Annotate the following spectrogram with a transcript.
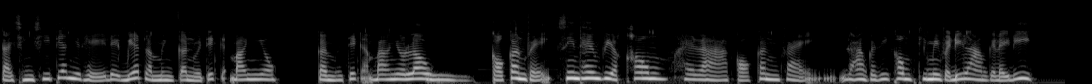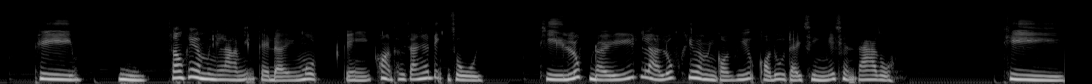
tài chính chi tiết như thế để biết là mình cần phải tiết kiệm bao nhiêu cần phải tiết kiệm bao nhiêu lâu? Ừ. có cần phải xin thêm việc không? Hay là có cần phải làm cái gì không? Thì mình phải đi làm cái đấy đi. Thì ừ. sau khi mà mình làm những cái đấy một cái khoảng thời gian nhất định rồi thì lúc đấy là lúc khi mà mình có ví dụ có đủ tài chính để chuyển ra rồi. Thì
